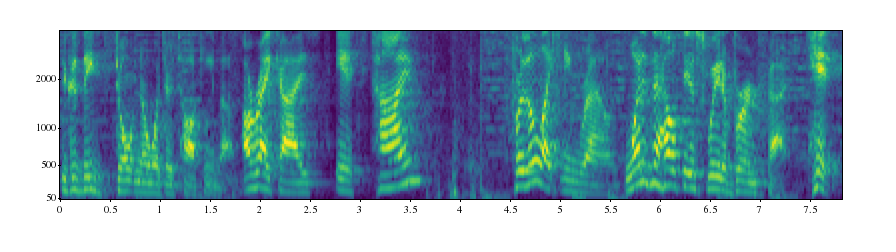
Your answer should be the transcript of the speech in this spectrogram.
because they don't know what they're talking about. All right, guys, it's time for the lightning round. What is the healthiest way to burn fat? HIIT,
